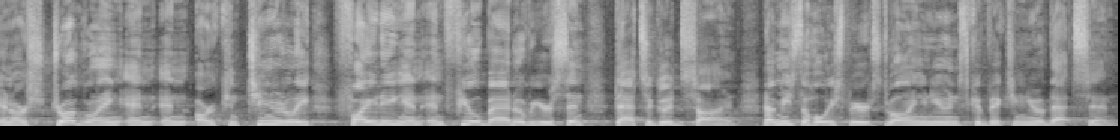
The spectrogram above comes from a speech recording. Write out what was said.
and are struggling and, and are continually fighting and, and feel bad over your sin, that's a good sign. That means the Holy Spirit's dwelling in you and is convicting you of that sin.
